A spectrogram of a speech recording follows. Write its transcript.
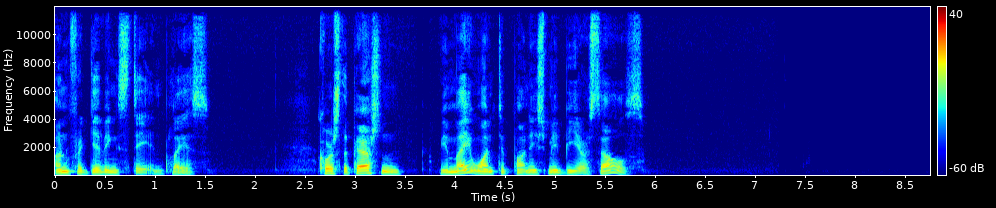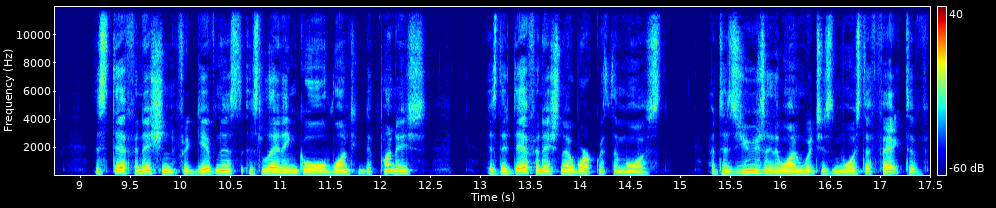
unforgiving state in place. Of course, the person we might want to punish may be ourselves. This definition, forgiveness is letting go of wanting to punish, is the definition I work with the most. It is usually the one which is most effective.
